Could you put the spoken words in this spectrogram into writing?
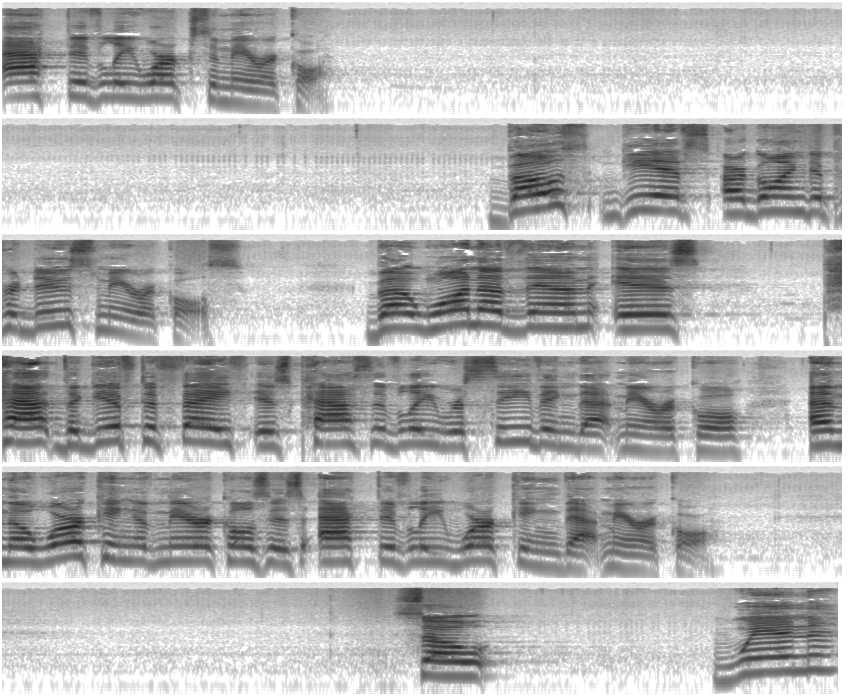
actively works a miracle. Both gifts are going to produce miracles, but one of them is the gift of faith is passively receiving that miracle, and the working of miracles is actively working that miracle. So, when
